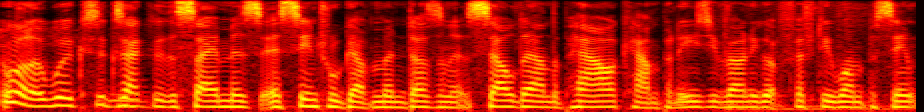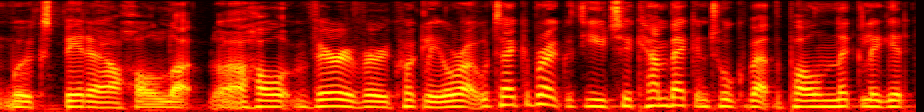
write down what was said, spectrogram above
Well, it works exactly the same as, as central government, doesn't it? Sell down the power companies. You've only got 51% works better a whole lot, a whole very, very quickly. All right, we'll take a break with you to come back and talk about the poll. Nick Leggett,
